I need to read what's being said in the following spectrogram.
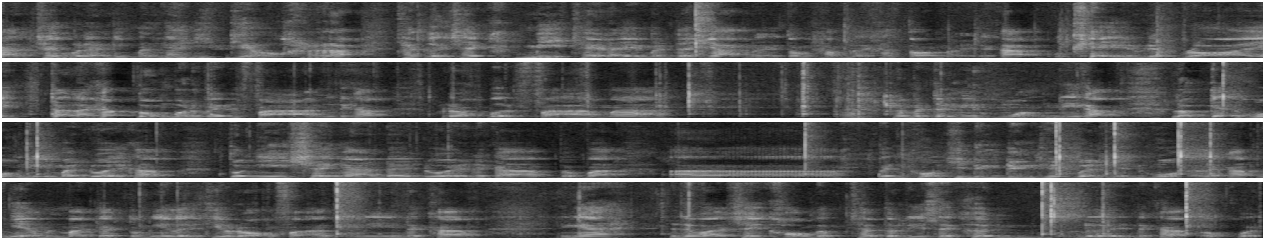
การใช้หัวแรงนี่มันง่ายนิดเดียวครับ ถ้าเกิดใช้มีดใช้อะไรมันจะยากหน่อยต้องทำหลายขั้นตอนหน่อยนะครับ โอเค เรียบร้อยจากนั้นครับตรงบริเวณฝานี่นะครับ เราเปิดฝามา แล้วมันจะมีห่วงนี่ครับ เราแกะห่วงนี้มาด้วยครับ ตัวนี้ใช้งานได้ด้วยนะครับ แบบว่าเป็นห่วงที่ดึงๆที่เพื่อนเห็นห่วงนั่นแหละครับ เนี่ยมันมาจากตรงนี้เลยที่รองฝาตรงนี้นะครับ อย่างเงี้ยเรียกว่าใช้ของแบบแทบจะรีไซเคิลหมดเลยนะครับ เอาขวด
